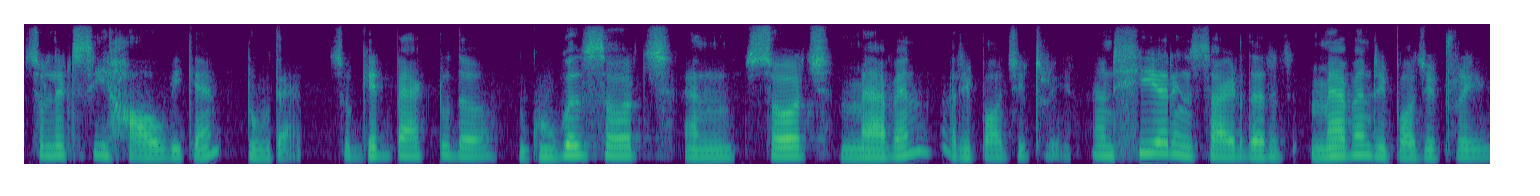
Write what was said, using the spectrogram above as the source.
So let's see how we can do that. So get back to the Google search and search Maven repository. And here inside the Maven repository,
